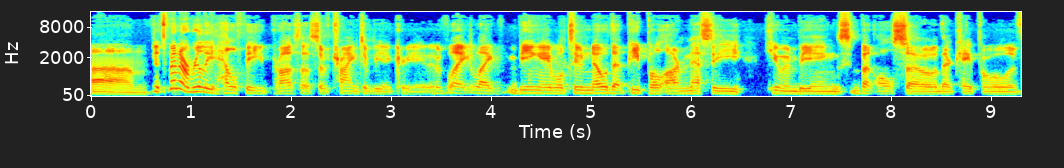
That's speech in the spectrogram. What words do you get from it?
Um, it's been a really healthy process of trying to be a creative like like being able to know that people are messy human beings but also they're capable of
